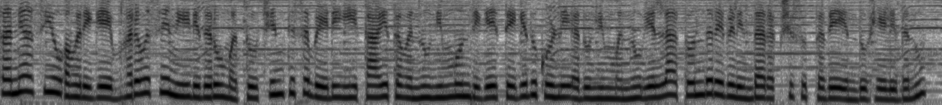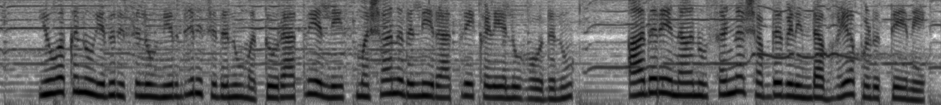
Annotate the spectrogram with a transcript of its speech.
ಸನ್ಯಾಸಿಯು ಅವರಿಗೆ ಭರವಸೆ ನೀಡಿದರು ಮತ್ತು ಚಿಂತಿಸಬೇಡಿ, ಈ ತಾಯಿತವನ್ನು ನಿಮ್ಮೊಂದಿಗೆ ತೆಗೆದುಕೊಳ್ಳಿ, ಅದು ನಿಮ್ಮನ್ನು ಎಲ್ಲಾ ತೊಂದರೆಗಳಿಂದ ರಕ್ಷಿಸುತ್ತದೆ ಎಂದು ಹೇಳಿದನು. ಯುವಕನು ಎದುರಿಸಲು ನಿರ್ಧರಿಸಿದನು ಮತ್ತು ರಾತ್ರಿಯಲ್ಲಿ ಸ್ಮಶಾನದಲ್ಲಿ ರಾತ್ರಿ ಕಳೆಯಲು ಹೋದನು. ಆದರೆ ನಾನು ಸಣ್ಣ ಶಬ್ದಗಳಿಂದ ಭಯಪಡುತ್ತೇನೆ.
